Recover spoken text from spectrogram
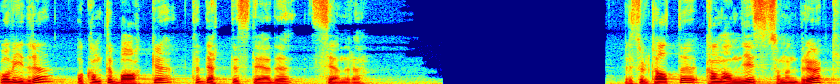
gå videre og kom tilbake til dette stedet senere. Resultatet kan angis som en brøk.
